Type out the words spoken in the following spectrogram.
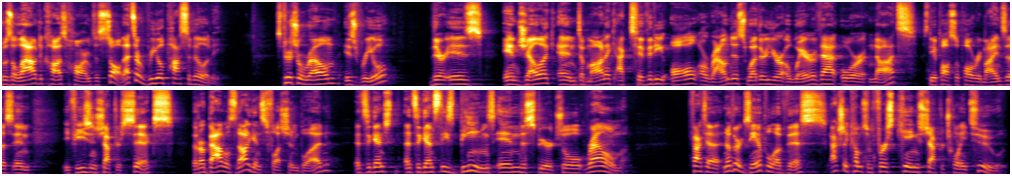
which was allowed to cause harm to Saul. That's a real possibility. Spiritual realm is real. There is angelic and demonic activity all around us, whether you're aware of that or not. As the Apostle Paul reminds us in Ephesians chapter 6 that our battle is not against flesh and blood, it's against, it's against these beings in the spiritual realm. In fact, another example of this actually comes from 1 Kings chapter 22.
